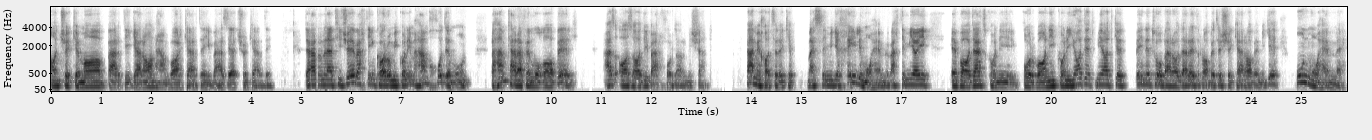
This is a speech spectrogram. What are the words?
آنچه که ما بر دیگران هموار کرده این وضعیتشون کرده در نتیجه وقتی این کار رو می‌کنیم هم خودمون و هم طرف مقابل از آزادی برخوردار میشن. به همین خاطره که مسیح میگه خیلی مهمه. وقتی میایی عبادت کنی قربانی کنی یادت میاد که بین تو و برادرت رابطه شکرابه. میگه اون مهمه.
